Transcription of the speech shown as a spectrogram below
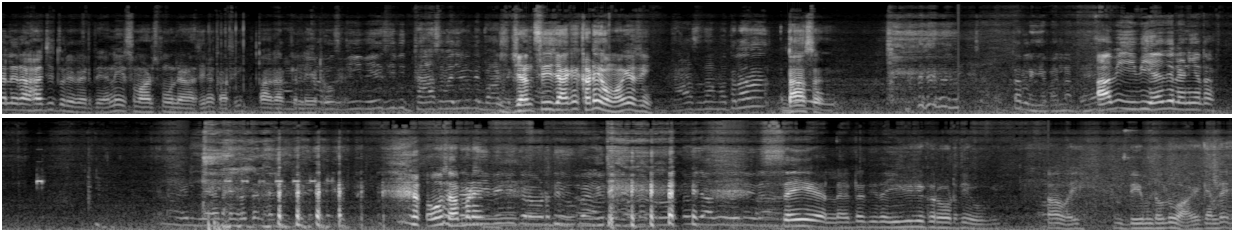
ਹਲੇ ਰਾਹ ਜੀ ਤੁਰੇ ਫਿਰਦੇ ਆ ਨਹੀਂ ਸਮਾਨ ਸਮੂਨ ਲੈਣਾ ਸੀ ਨਾ ਕਾਫੀ ਤਾਂ ਕਰਕੇ ਲੇਟ ਹੋ ਗਏ। ਜੀ ਇਹ ਸੀ ਵੀ 10 ਵਜੇ ਤੇ ਬਾਅਦ ਏਜੰਸੀ ਜਾ ਕੇ ਖੜੇ ਹੋਵਾਂਗੇ ਅਸੀਂ। 10 ਦਾ ਮਤਲਬ 10 ਉੱਤਰ ਲਈਏ ਪਹਿਲਾਂ ਤੇ। ਆ ਵੀ ਈਵੀ ਹੈ ਜੇ ਲੈਣੀ ਆ ਤਾਂ। ਉਹ ਸਾਹਮਣੇ ਵੀ ਕਰੋੜ ਦੀ ਹੋਊ ਭੈਣ ਚੋਦ, ਕਰੋੜ ਤੋਂ ਵੀ ਜ਼ਿਆਦਾ ਹੋਵੇ ਨਹੀਂ ਸਹੀ ਗੱਲ ਹੈ ਇਹਨਾਂ ਦੀ ਤਾਂ 20 ਕਰੋੜ ਦੀ ਹੋਊਗੀ। ਆ ਬਾਈ BMW ਆ ਗਏ ਕਹਿੰਦੇ।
